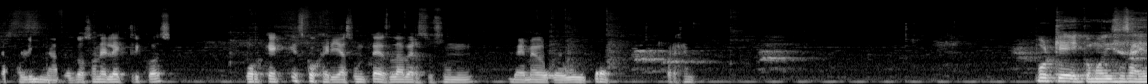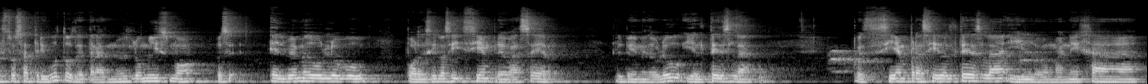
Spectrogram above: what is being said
gasolina, los dos son eléctricos, ¿por qué escogerías un Tesla versus un BMW Pro, por ejemplo? Porque, como dices, hay estos atributos detrás. No es lo mismo, pues el BMW, por decirlo así, siempre va a ser el BMW y el Tesla, pues siempre ha sido el Tesla y lo maneja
